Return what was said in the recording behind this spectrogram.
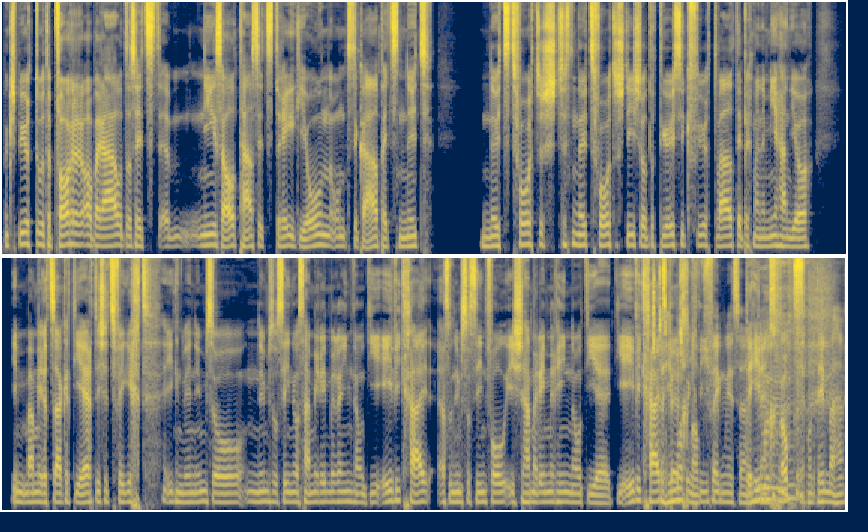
Man spürt durch den Pfarrer aber auch, dass jetzt ähm, Nils Althaus jetzt die Religion und der Glaube jetzt nicht, nicht zuvorderst, nicht zuvorderst ist oder die Lösung für die Welt. Ich meine, wir haben ja, wenn wir jetzt sagen, die Erde ist jetzt vielleicht irgendwie nicht mehr so, nicht mehr so sinnlos, haben wir immerhin noch die Ewigkeit, also nicht mehr so sinnvoll ist, haben wir immerhin noch die, die Der Ewigkeitsperspektive. Himmelknopf irgendwie so. Der Himmelknopf dem her.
